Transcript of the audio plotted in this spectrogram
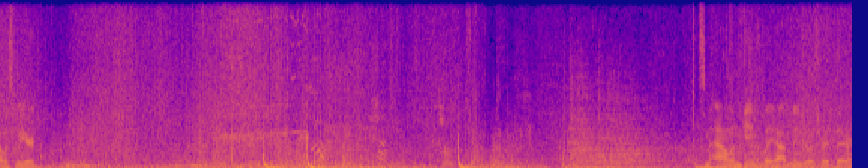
That was weird. Some Alan gameplay happening to us right there.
